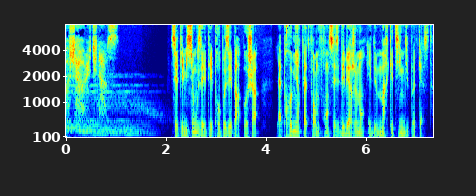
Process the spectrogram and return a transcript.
Osha Originals. Cette émission vous a été proposée par Ocha, la première plateforme française d'hébergement et de marketing du podcast.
